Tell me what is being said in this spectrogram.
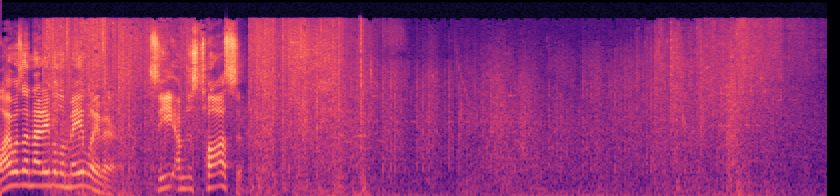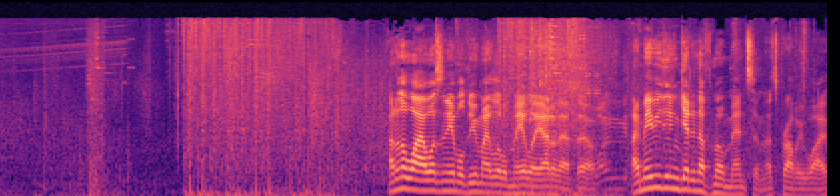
Why was I not able to melee there? See, I'm just tossing. I don't know why I wasn't able to do my little melee out of that, though. I maybe didn't get enough momentum. That's probably why.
